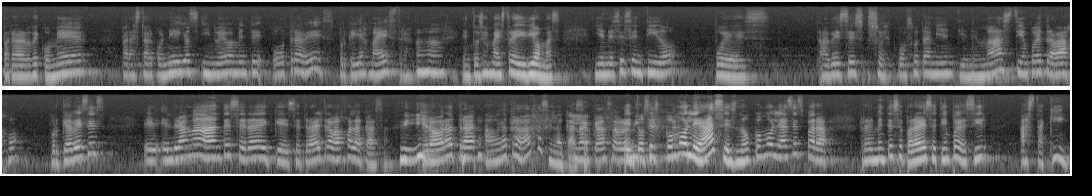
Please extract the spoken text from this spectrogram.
para dar de comer, para estar con ellos y nuevamente otra vez, porque ella es maestra, entonces maestra de idiomas. Y en ese sentido, pues a veces su esposo también tiene más tiempo de trabajo, porque a veces el, drama antes era de que se trae el trabajo a la casa, pero ahora, ahora trabajas en la casa. la casa Entonces, ¿cómo le haces, no? ¿Cómo le haces para realmente separar ese tiempo y decir, hasta aquí?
